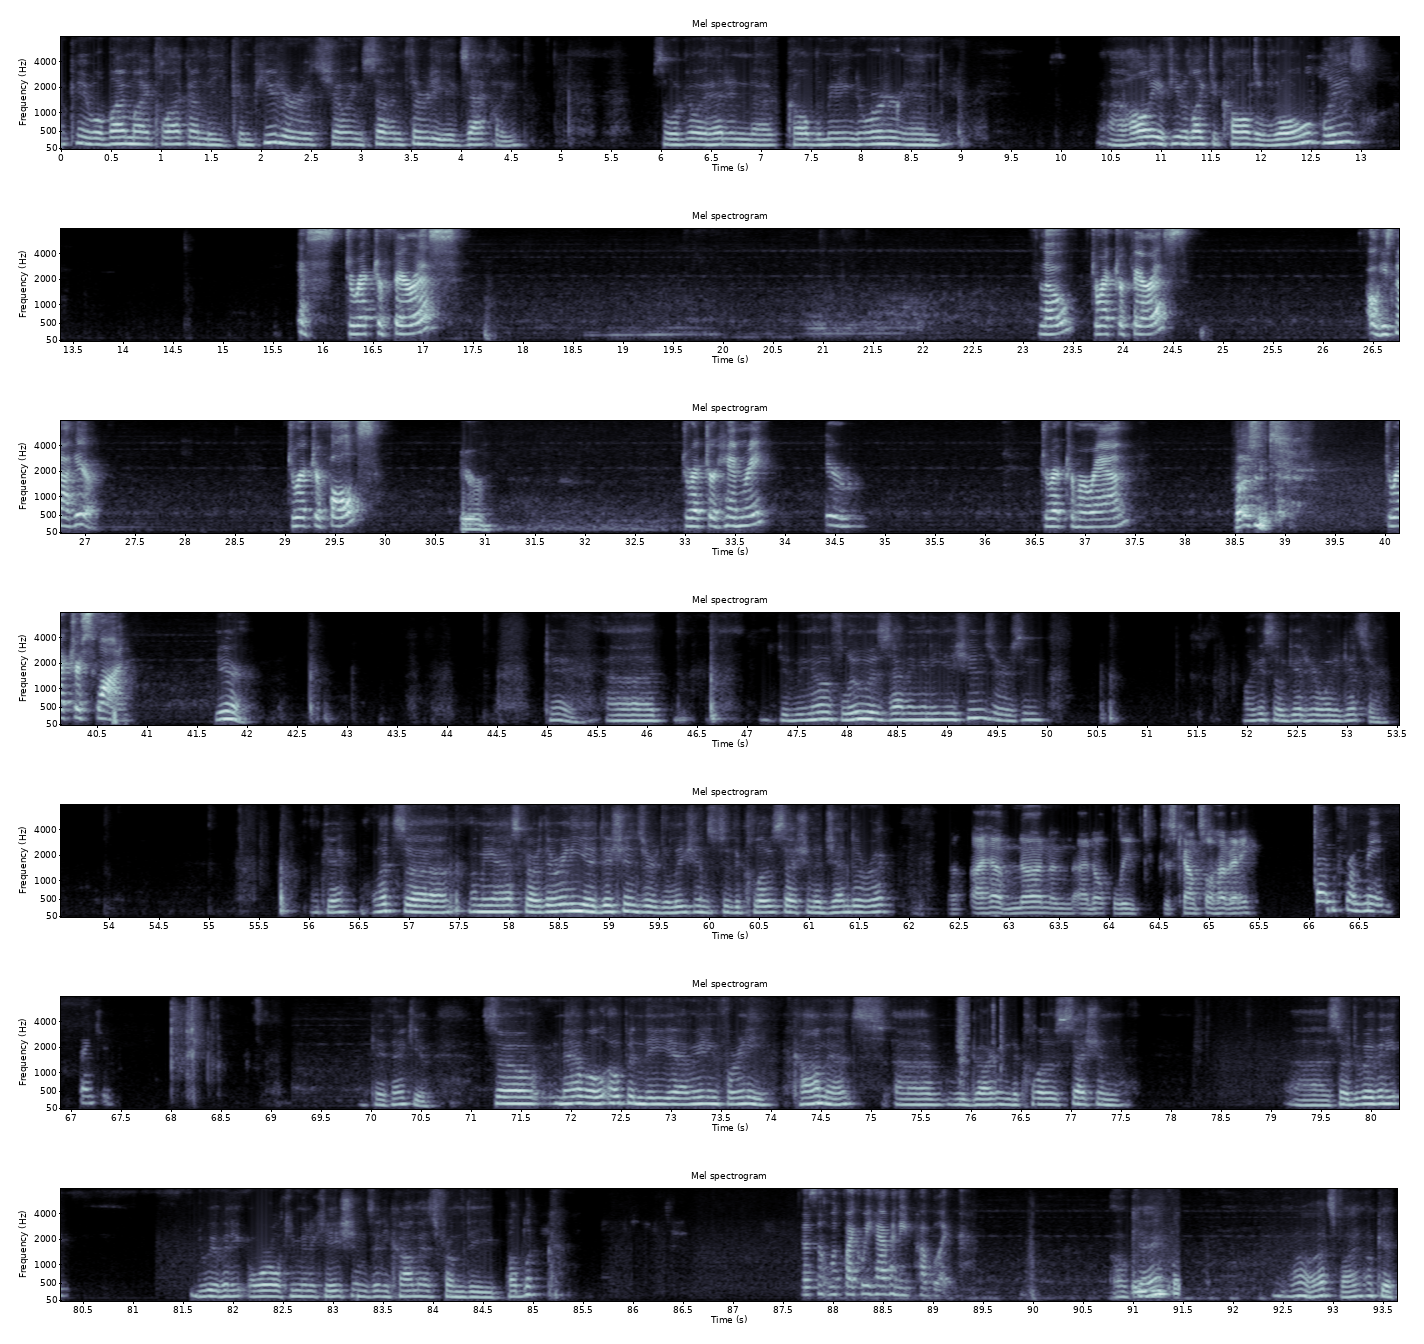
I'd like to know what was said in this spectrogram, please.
Okay, well, by my clock on the computer, it's showing seven thirty exactly. So we'll go ahead and uh, call the meeting to order and uh, Holly, if you would like to call the roll, please. Yes, Director Ferris, hello, Director Ferris? Oh, he's not here. Director Falls, Here. Director Henry, Here. Director Moran, Present. Director Swan. Here. Okay, uh, did we know if Lou is having any issues or is he? Well, I guess he'll get here when he gets here. Okay, let's, uh, let me ask, are there any additions or deletions to the closed session agenda, Rick? Uh, I have none, and I don't believe, does council have any? None from me. Thank you. Okay, thank you. So now we'll open the uh, meeting for any comments uh, regarding the closed session. Uh, So do we have any, do we have any oral communications, any comments from the public? Doesn't look like we have any public. Okay. Oh, that's fine. Okay.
